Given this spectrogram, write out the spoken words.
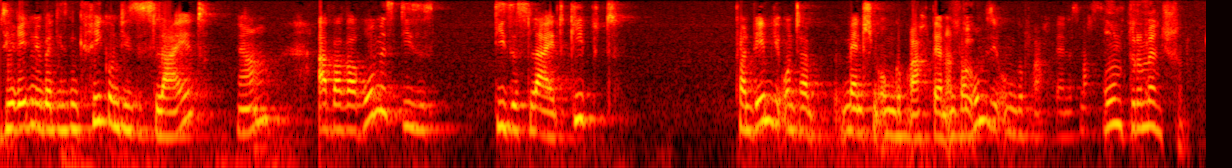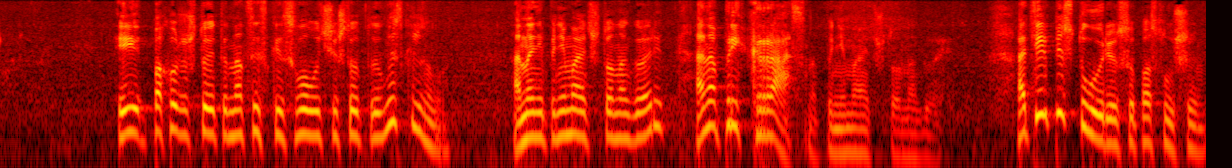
Sie reden über diesen Krieg und dieses Leid, ja, aber warum es dieses, dieses Leid gibt, von wem die Untermenschen umgebracht werden und Стоп. warum sie umgebracht werden, das macht Унтерменшен. И похоже, что эта нацистская сволочь что-то выскользнуло. Она не понимает, что она говорит. Она прекрасно понимает, что она говорит. А теперь Писториуса послушаем.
